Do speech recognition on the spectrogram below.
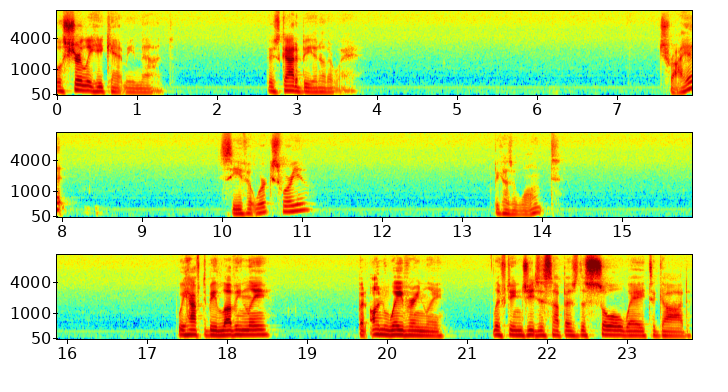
Well, surely he can't mean that. There's got to be another way. Try it. See if it works for you. Because it won't. We have to be lovingly, but unwaveringly lifting Jesus up as the sole way to God.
